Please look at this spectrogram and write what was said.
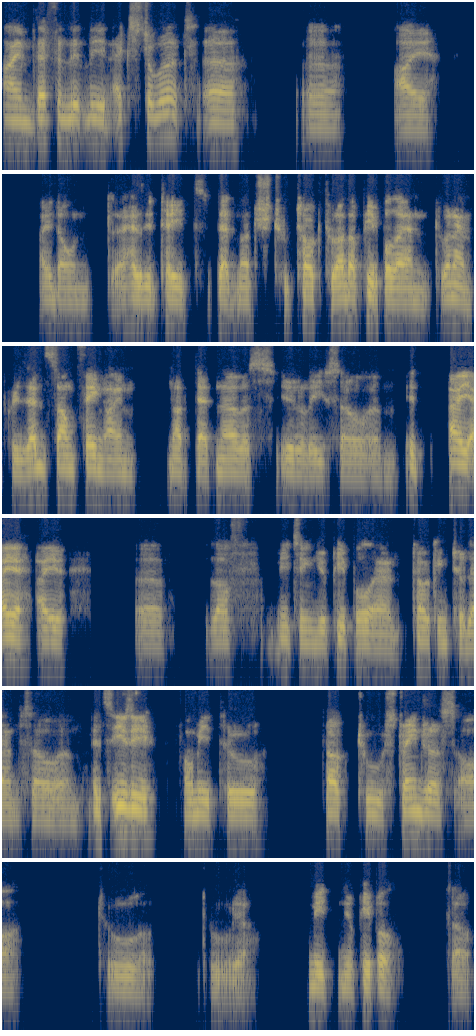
I'm definitely an extrovert. Uh, uh, I I don't hesitate that much to talk to other people, and when I present something, I'm not that nervous usually. So um, it I I I uh, love meeting new people and talking to them. So um, it's easy for me to talk to strangers or to to yeah meet new people. So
